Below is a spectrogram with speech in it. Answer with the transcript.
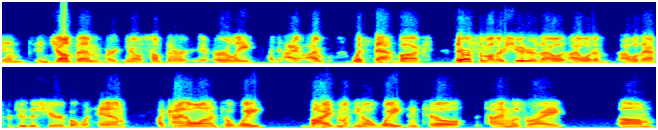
and and jump him or you know something ear- early. I, I, I with that buck, there were some other shooters I would I would have I was after two this year, but with him, I kind of wanted to wait, bide my you know wait until the time was right. Um,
